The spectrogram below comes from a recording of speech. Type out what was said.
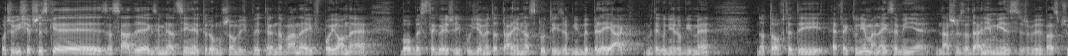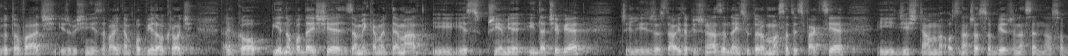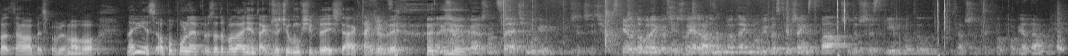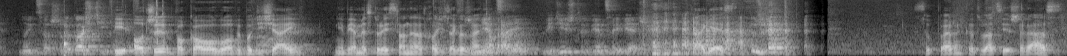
Oczywiście wszystkie zasady egzaminacyjne, które muszą być wytrenowane i wpojone, bo bez tego, jeżeli pójdziemy totalnie na skróty i zrobimy byle jak, my tego nie robimy, no to wtedy efektu nie ma na egzaminie. Naszym zadaniem jest, żeby Was przygotować i żebyście nie zdawali tam po wielokroć, tylko jedno podejście, zamykamy temat i jest przyjemnie i dla Ciebie, czyli że zdałeś za pierwszym razem, dla instruktora ma satysfakcję i gdzieś tam oznacza sobie, że następna osoba zdała bezproblemowo. No i jest opopólne zadowolenie, tak? W życiu musi być, tak? Tak Żeby... Także Łukasz, no co ja Ci mogę życzyć? Wszystkiego dobrego Ci Dziękuję życzę. bardzo. No, no tak jak mówię, bezpieczeństwa przede wszystkim, bo to zawsze tak podpowiadam. No i co, szerokości. I oczy wokoło głowy, bo dzisiaj nie wiemy, z której strony nadchodzi zagrożenie. Im więcej widzisz, tym więcej wiesz. Tak jest. Super, gratulacje jeszcze raz.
